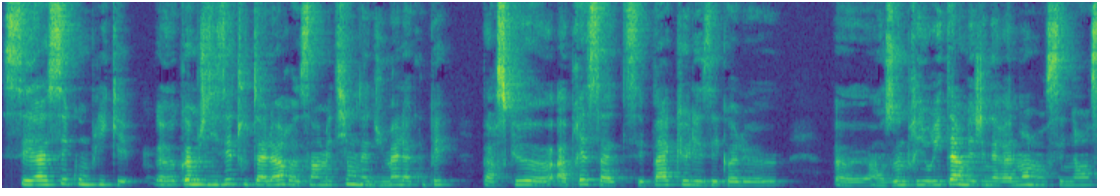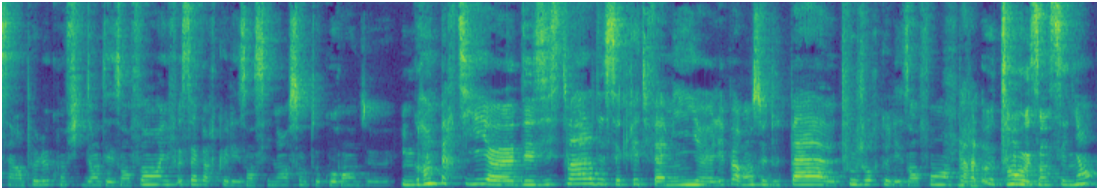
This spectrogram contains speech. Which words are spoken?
C'est assez compliqué. Euh, comme je disais tout à l'heure, c'est un métier on a du mal à couper parce que après ça c'est pas que les écoles euh, en zone prioritaire, mais généralement l'enseignant c'est un peu le confident des enfants. Il faut savoir que les enseignants sont au courant de une grande partie euh, des histoires, des secrets de famille. Euh, les parents se doutent pas toujours que les enfants en parlent autant aux enseignants.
